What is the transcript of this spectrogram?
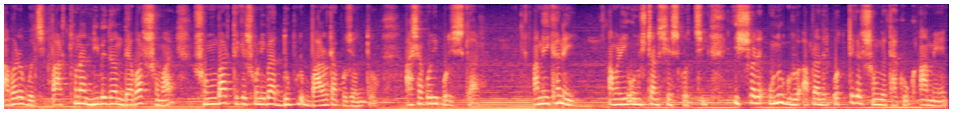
আবারও বলছি, প্রার্থনা নিবেদন দেওয়ার সময় সোমবার থেকে শনিবার দুপুর বারোটা পর্যন্ত। আশা করি পরিষ্কার। আমি এখানেই আমার এই অনুষ্ঠান শেষ করছি। ঈশ্বরের অনুগ্রহ আপনাদের প্রত্যেকের সঙ্গে থাকুক। আমেন।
